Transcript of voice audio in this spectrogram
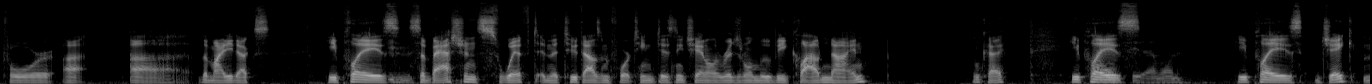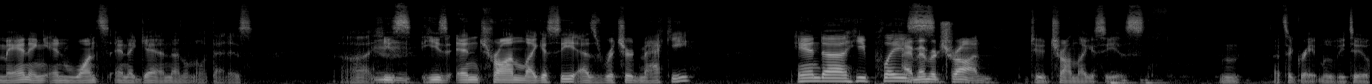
for uh, uh, the Mighty Ducks. He plays Mhm. Sebastian Swift in the 2014 Disney Channel original movie Cloud Nine. Okay, he plays see that one. he plays Jake Manning in Once and Again. I don't know what that is. Uh, he's he's in Tron Legacy as Richard Mackey, and uh, he plays. I remember Tron. dude. Tron Legacy is mm, that's a great movie too.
